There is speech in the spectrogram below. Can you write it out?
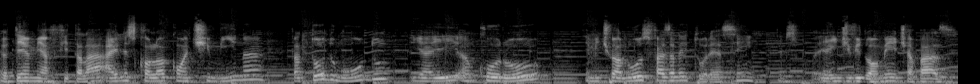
eu tenho a minha fita lá, aí eles colocam a timina para todo mundo e aí ancorou, emitiu a luz, faz a leitura. É assim? É individualmente a base?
